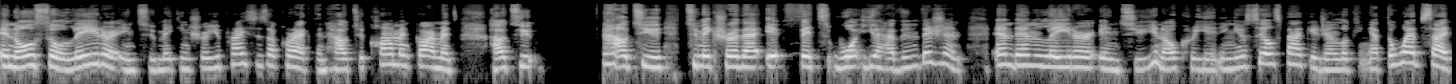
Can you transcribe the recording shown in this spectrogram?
And also later into making sure your prices are correct and how to comment garments, how to how to to make sure that it fits what you have envisioned and then later into you know creating your sales package and looking at the website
